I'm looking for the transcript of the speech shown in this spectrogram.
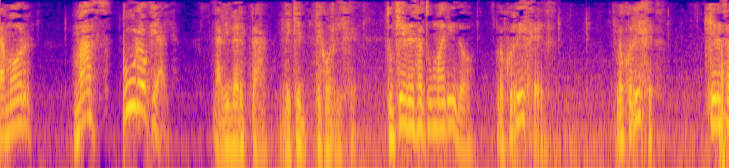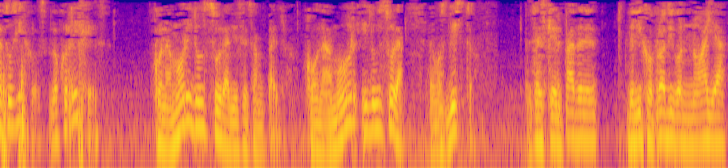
amor más puro que haya, la libertad de quien te corrige. Tú quieres a tu marido, lo corriges, lo corriges. ¿Quieres a tus hijos? Lo corriges. Con amor y dulzura, dice San Pedro. Con amor y dulzura. Lo hemos visto. ¿Pensáis que el padre del hijo pródigo no haya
